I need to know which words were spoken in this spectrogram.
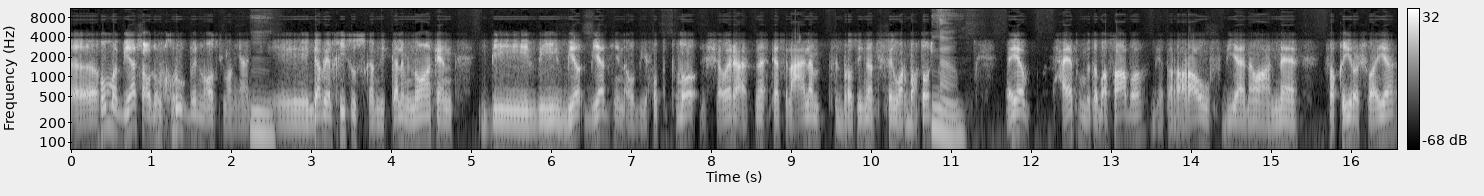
آه، هم بيسعوا للخروج منه أصلا. يعني جابريل خيسوس كان بيتكلم إن هو كان بي بي بيدهن أو بيحط طلاء للشوارع أثناء كأس العالم في البرازيل في 2014 نعم. هي حياتهم بتبقى صعبة بيترعرعوا في بيئة نوعا ما فقيرة شوية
